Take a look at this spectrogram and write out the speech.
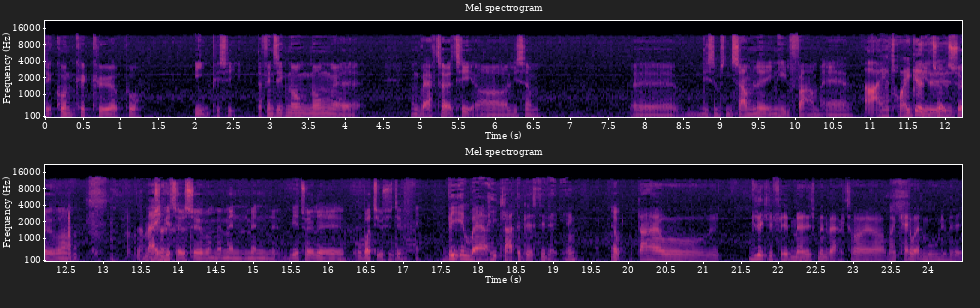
det kun kan køre på én PC. Der findes ikke nogen, nogen, øh, nogen værktøjer til at ligesom, øh, ligesom sådan samle en hel farm af Nej, jeg tror ikke, at virtuelle det... server. Jamen, Nej, ikke virtuelle server, men, men, men virtuelle operativsystemer. VMware er helt klart det bedste i dag. Ikke? Jo. Der er jo virkelig fedt managementværktøj, og man kan jo alt muligt med det.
